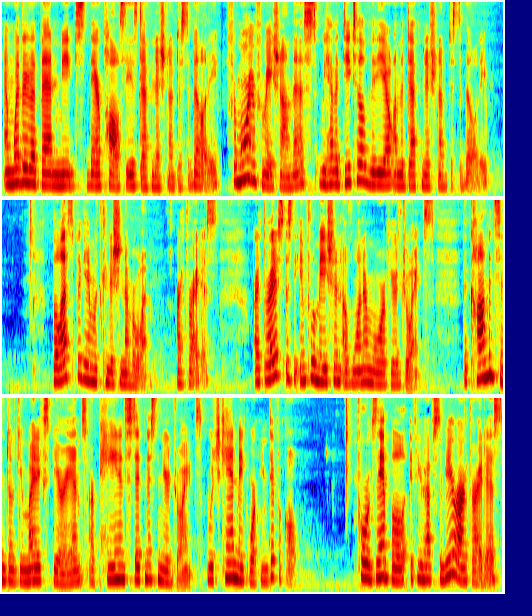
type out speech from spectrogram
and whether that then meets their policy's definition of disability. For more information on this, we have a detailed video on the definition of disability. But let's begin with condition number one arthritis. Arthritis is the inflammation of one or more of your joints. The common symptoms you might experience are pain and stiffness in your joints, which can make working difficult. For example, if you have severe arthritis,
